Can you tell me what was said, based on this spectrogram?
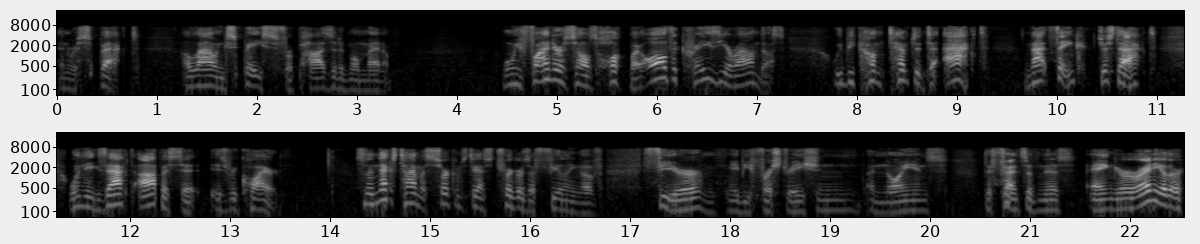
and respect, allowing space for positive momentum. When we find ourselves hooked by all the crazy around us, we become tempted to act, not think, just act, when the exact opposite is required. So the next time a circumstance triggers a feeling of fear, maybe frustration, annoyance, defensiveness, anger, or any other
